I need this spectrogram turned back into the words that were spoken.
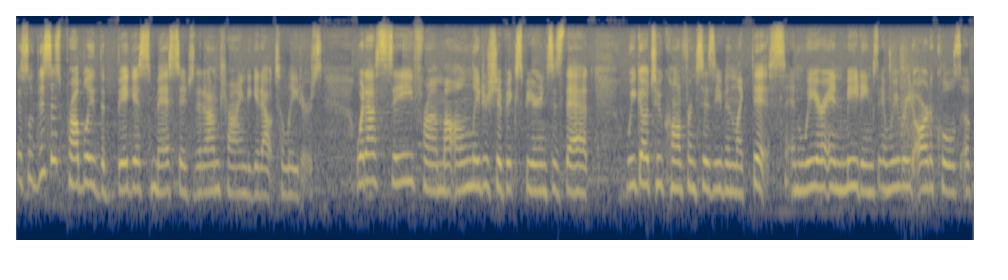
Yeah, so, this is probably the biggest message that I'm trying to get out to leaders. What I see from my own leadership experience is that we go to conferences even like this, and we are in meetings and we read articles of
